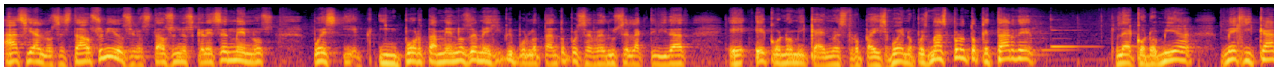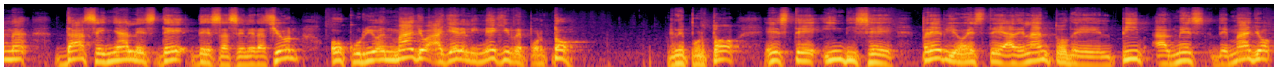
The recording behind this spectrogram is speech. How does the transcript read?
hacia los Estados Unidos. Si los Estados Unidos crecen menos, pues importa menos de México y por lo tanto pues se reduce la actividad eh, económica en nuestro país. Bueno, pues más pronto que tarde. La economía mexicana da señales de desaceleración. Ocurrió en mayo. Ayer el INEGI reportó reportó este índice previo, este adelanto del PIB al mes de mayo.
